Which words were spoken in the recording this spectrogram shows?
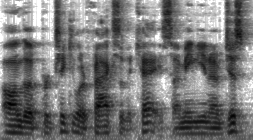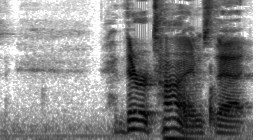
on the particular facts of the case. I mean, you know, just there are times that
